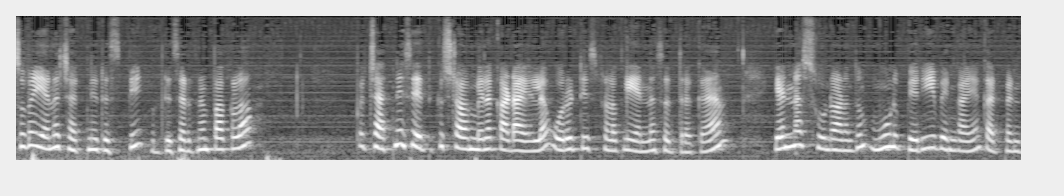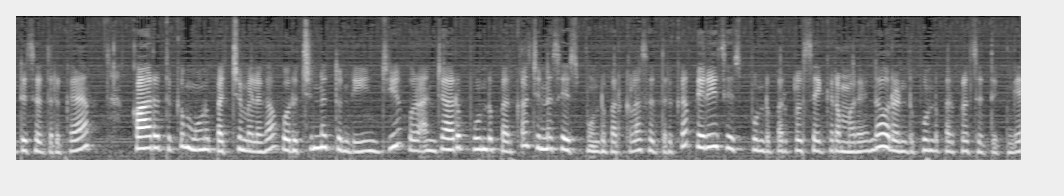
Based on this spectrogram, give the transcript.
சுவையான சட்னி ரெசிபி எப்படி செய்கிறதுன்னு பார்க்கலாம். இப்போ சட்னி செய்யறதுக்கு ஸ்டவ் மேலே கடாயில் ஒரு டீஸ்பூன் அளவுக்கு எண்ணெய் சேர்த்துருக்கேன். எண்ணெய் சூடானதும் மூணு பெரிய வெங்காயம் கட் பண்ணிட்டு சேர்த்துருக்கேன். காரத்துக்கு மூணு பச்சை மிளகாய் ஒரு சின்ன துண்டு இஞ்சி ஒரு அஞ்சாறு பூண்டு பற்கள் சின்ன சைஸ் பூண்டு பற்களாக சேர்த்துருக்கேன். பெரிய சைஸ் பூண்டு பற்கள் சேர்க்குற மாதிரி இருந்தால் ஒரு ரெண்டு பூண்டு பற்கள் சேர்த்துக்குங்க.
